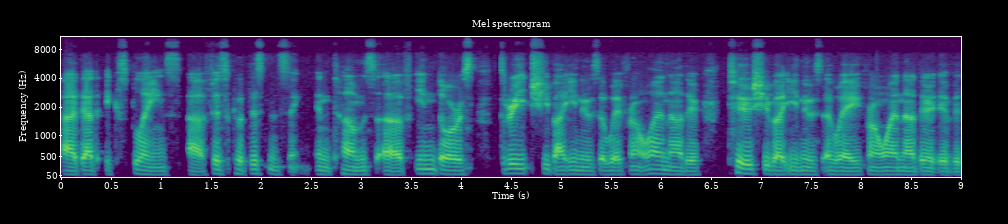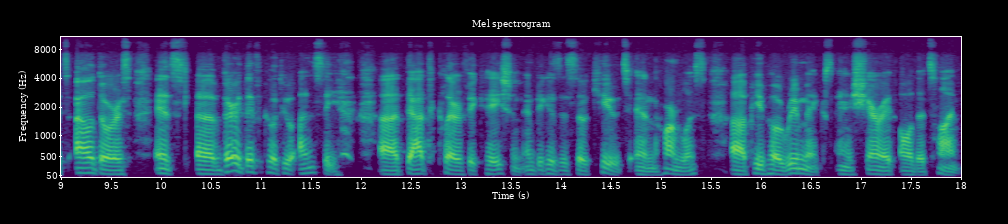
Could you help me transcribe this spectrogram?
uh, that explains uh, physical distancing in terms of indoors, three Shiba Inus away from one another, two Shiba Inus away from one another if it's outdoors. And it's uh, very difficult to unsee uh, that clarification. And because it's so cute and harmless, uh, people remix and share it all the time.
